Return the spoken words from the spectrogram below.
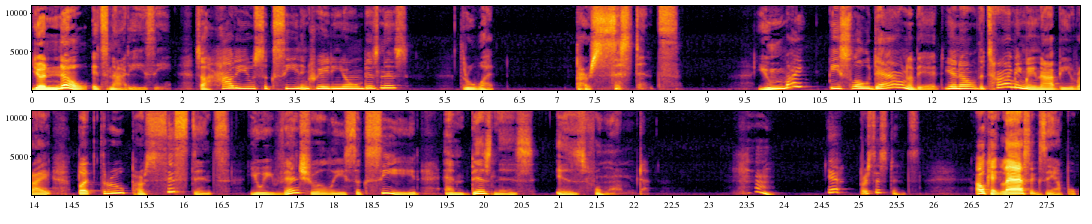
you know it's not easy. So, how do you succeed in creating your own business? Through what? Persistence. You might be slowed down a bit, you know, the timing may not be right, but through persistence, you eventually succeed and business is formed. Hmm. Yeah, persistence. Okay, last example.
